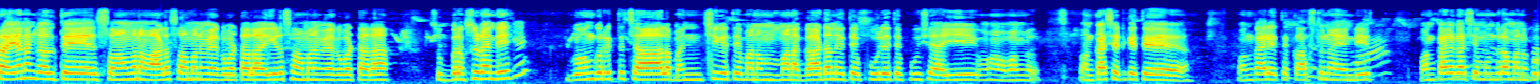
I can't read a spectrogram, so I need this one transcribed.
ప్రయాణం కలితే సోమనం ఆడ సామానం వేగబట్టాలా ఈడ సామానం వేగబట్టాలా? శుభ్రం చూడండి. గోంగూర అయితే చాలా మంచిగా అయితే మనం మన గార్డెన్ అయితే పూలు అయితే పూసాయి వంక వంకాయ చెట్టుకైతే వంకాయలు అయితే కాస్తున్నాయండి. వంకాయలు కాసే ముందర మనకు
